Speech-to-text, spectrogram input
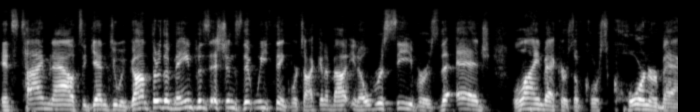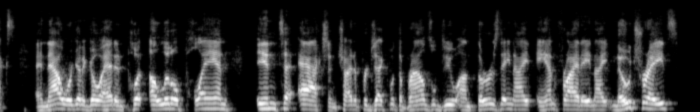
It's time now to get into. We've gone through the main positions that we think. We're talking about, you know, receivers, the edge, linebackers, of course, cornerbacks. And now we're going to go ahead and put a little plan into action. Try to project what the Browns will do on Thursday night and Friday night. No trades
